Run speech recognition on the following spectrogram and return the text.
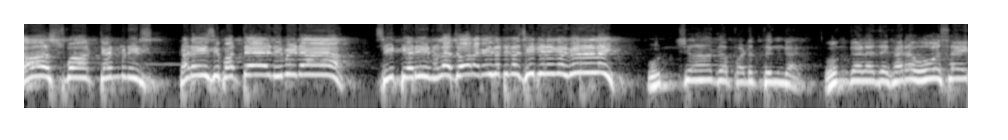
லாஸ்ட் ஃபார் டென் மினிட்ஸ் கடைசி பத்தே நிமிடம். சீட்டியடி நல்லா ஜோர கைதட்டுங்கள் சீட்டியடிங்கள் வீரர்களை உற்சாகப்படுத்துங்கள். உங்களது கர ஓசை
